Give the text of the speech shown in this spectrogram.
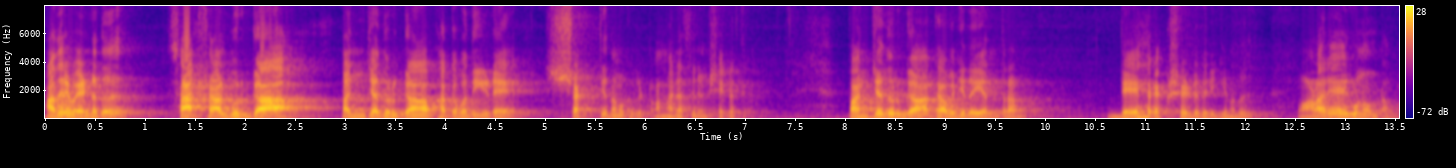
അതിന് വേണ്ടത് സാക്ഷാൽ ദുർഗ പഞ്ചദുർഗ ഭഗവതിയുടെ ശക്തി നമുക്ക് കിട്ടണം മനസ്സിനും ശരീരത്തിനും. പഞ്ചദുർഗ കവചിത യന്ത്രം ദേഹരക്ഷയുടെ ധരിക്കുന്നത് വളരെ ഗുണമുണ്ടാകും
